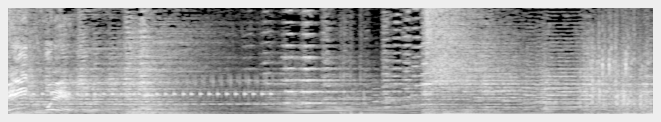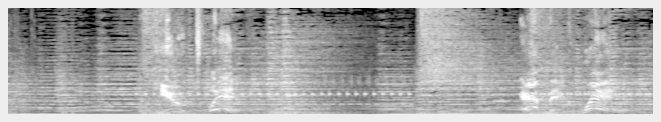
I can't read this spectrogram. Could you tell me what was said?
big win. Huge win. Epic win.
